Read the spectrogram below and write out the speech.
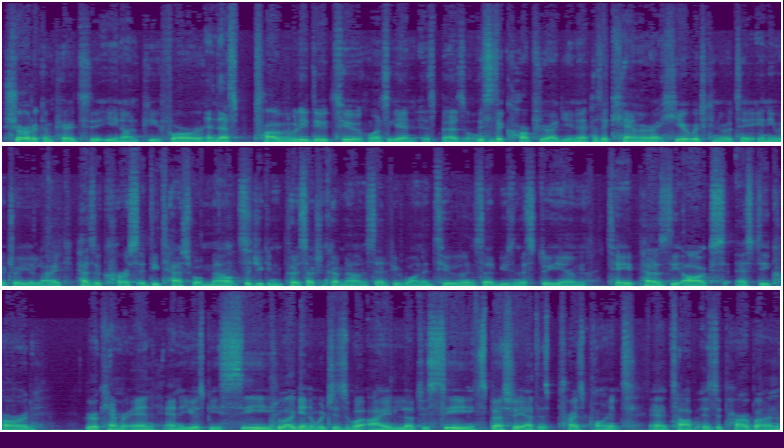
shorter compared to the Eonon P4, and that's probably due to, once again, its bezel. This is the Carpuride unit. Has a camera right here, which can rotate any which way you like. Has, of course, a detachable mount, so you can put a suction cup mount instead if you wanted to, instead of using this 3M tape. Has the aux, SD card, rear camera in, and a USB-C plug-in, which is what I love to see, especially at this price point. And the top is the power button,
